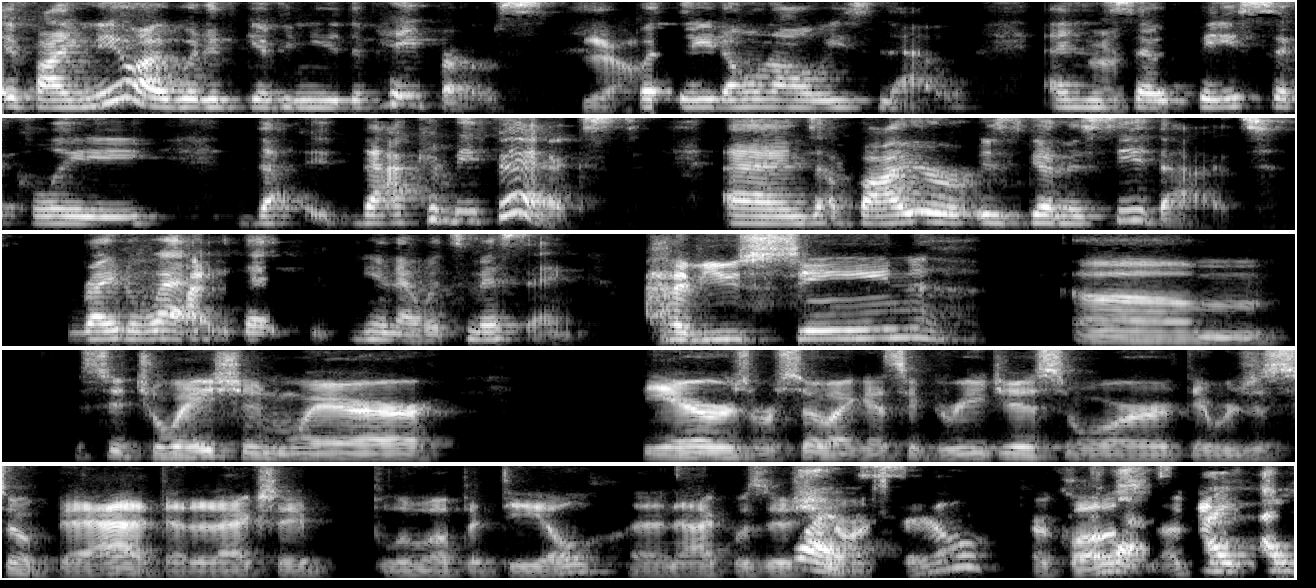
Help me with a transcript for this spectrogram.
if I knew, I would have given you the papers. Yeah. But they don't always know. And Okay. so basically that that can be fixed. And a buyer is going to see that right away that you know it's missing. Have you seen um, a situation where the errors were so, I guess, egregious, or they were just so bad that it actually blew up a deal, an acquisition, or sale, or close? Okay. I, I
